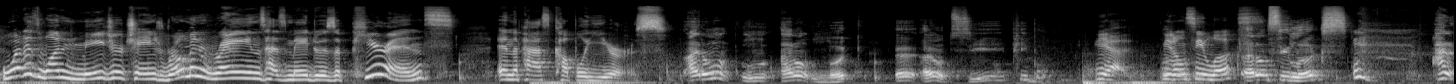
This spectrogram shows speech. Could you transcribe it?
What is one major change Roman Reigns has made to his appearance in the past couple years? I don't. l- I don't look. Uh, I don't see people. Yeah, you don't see looks? I don't see looks. I.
